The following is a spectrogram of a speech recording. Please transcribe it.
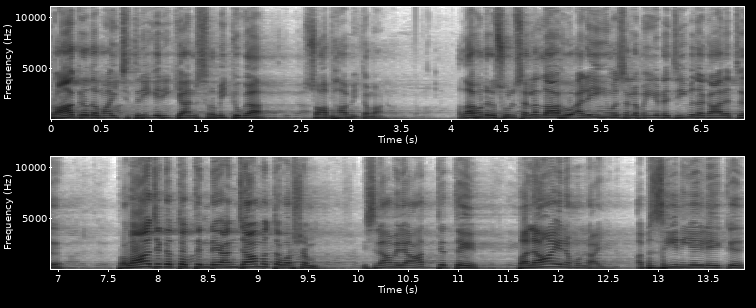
പ്രാകൃതമായി ചിത്രീകരിക്കാൻ ശ്രമിക്കുക സ്വാഭാവികമാണ്. അള്ളാഹു റസൂൽ സല്ലാഹു അലൈഹി വസ്ലമയുടെ ജീവിതകാലത്ത് പ്രവാചകത്വത്തിന്റെ അഞ്ചാമത്തെ വർഷം ഇസ്ലാമിലെ ആദ്യത്തെ പലായനമുണ്ടായി. അബ്സീനിയയിലേക്ക്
